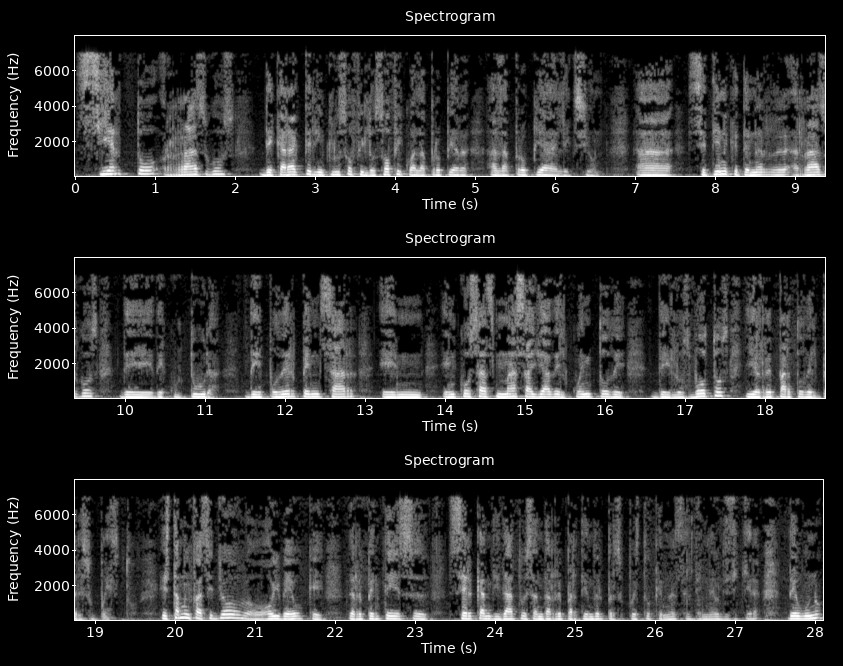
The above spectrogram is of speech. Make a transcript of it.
ciertos rasgos de carácter incluso filosófico a la propia, a la propia elección. Ah, se tiene que tener rasgos de, de cultura, de poder pensar en, en, cosas más allá del cuento de, de los votos y el reparto del presupuesto está muy fácil. Yo hoy veo que de repente es eh, ser candidato es andar repartiendo el presupuesto que no es el dinero ni siquiera de uno,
